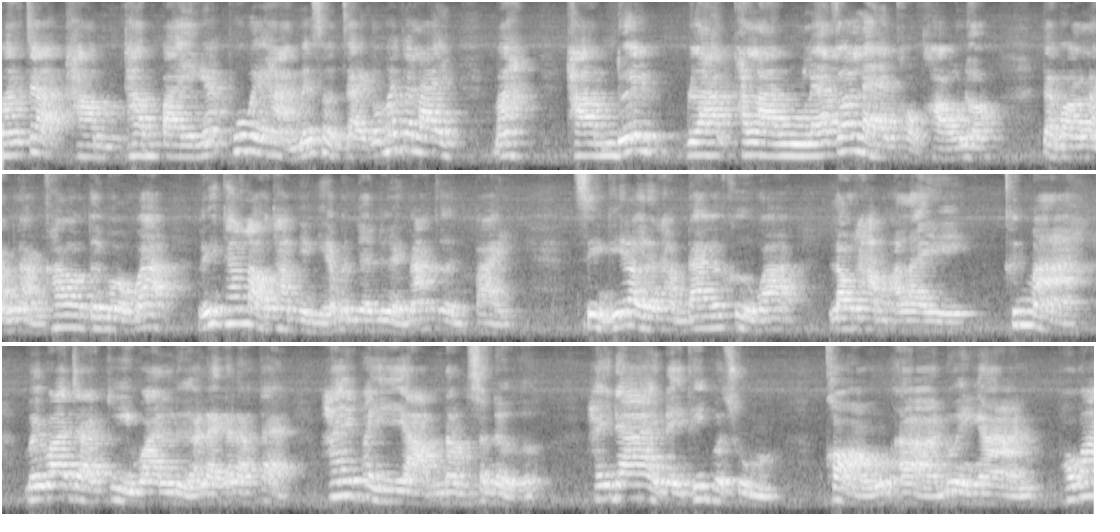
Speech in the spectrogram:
มักจะทำทำไปเงี้ยผู้บริหารไม่สนใจก็ไม่เป็นไรมาทำด้วยพลังและก็แรงของเขาเนอะแต่พอหลังๆเข้าเตยมองว่าเฮ้ยถ้าเราทำอย่างเงี้ยมันจะเหนื่อยมากเกินไป สิ่งที่เราจะทำได้ก็คือว่าเราทำอะไรขึ้นมา ไม่ว่าจะกี่วันหรืออะไรก็แล้ว แต่ให้พยายามนำเสนอให้ได้ในที่ประชุมของเออหน่วยงาน เพราะว่า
